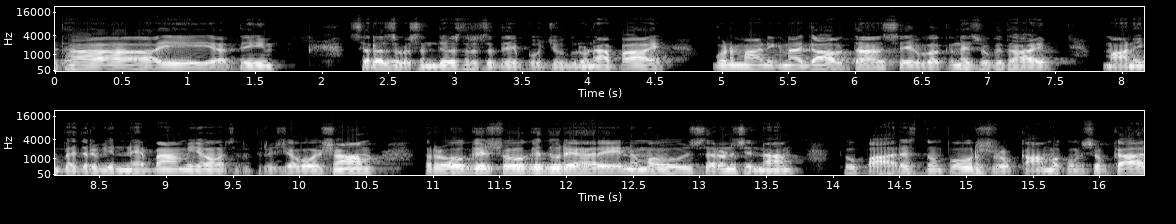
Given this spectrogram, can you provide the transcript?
થાય અતિ. સરસ વસંત સરસ્વતી પૂજ્ય ગુરુના પાય ગુણ માણિકના ગાવતા સેવકને સુખ થાય માણી ભદ્રવીરને પામ્યો શ્રુતૃષવો શામ રોગ શોક દુરે હરે નમો શરણ નામ તો પારસનો પોરશો કામકુમ સુકાર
